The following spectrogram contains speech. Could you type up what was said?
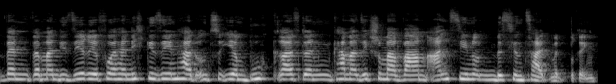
wenn, wenn man die Serie vorher nicht gesehen hat und zu ihrem Buch greift, dann kann man sich schon mal warm anziehen und ein bisschen Zeit mitbringen.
